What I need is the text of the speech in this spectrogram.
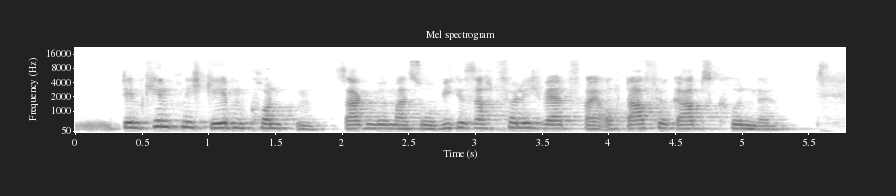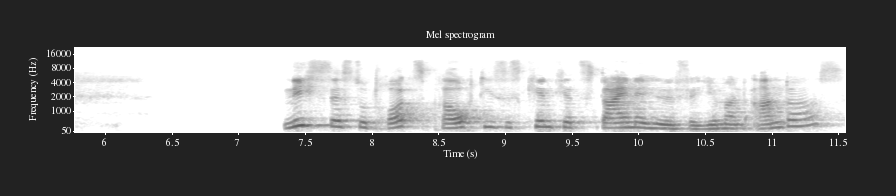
dem Kind nicht geben konnten, sagen wir mal so. Wie gesagt, völlig wertfrei. Auch dafür gab es Gründe. Nichtsdestotrotz braucht dieses Kind jetzt deine Hilfe. Jemand anders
